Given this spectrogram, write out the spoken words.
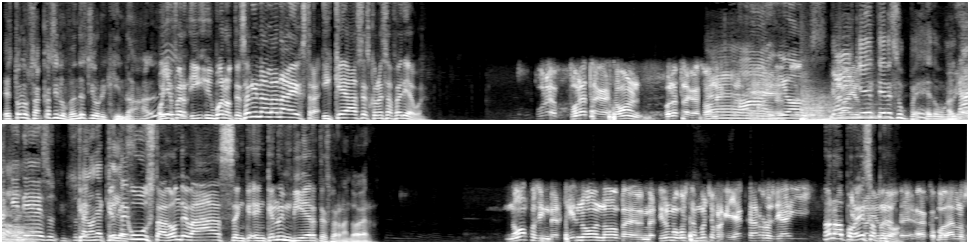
Esto lo sacas y lo vendes y original. Oye, Fer, y, y bueno, te sale una lana extra. ¿Y qué haces con esa feria, güey? Pura, pura tragazón, pura tragazón. Ay, Dios. Cada quien tiene su pedo, güey. Cada quien tiene su, su ¿Qué, talón de qué te gusta? ¿A ¿Dónde vas? ¿En, qué- en qué lo inviertes, Fernando? A ver. No, pues invertir no, no, eh, invertir no me gusta mucho porque ya carros ya hay... No, no, por eso, pero... acomodarlos.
